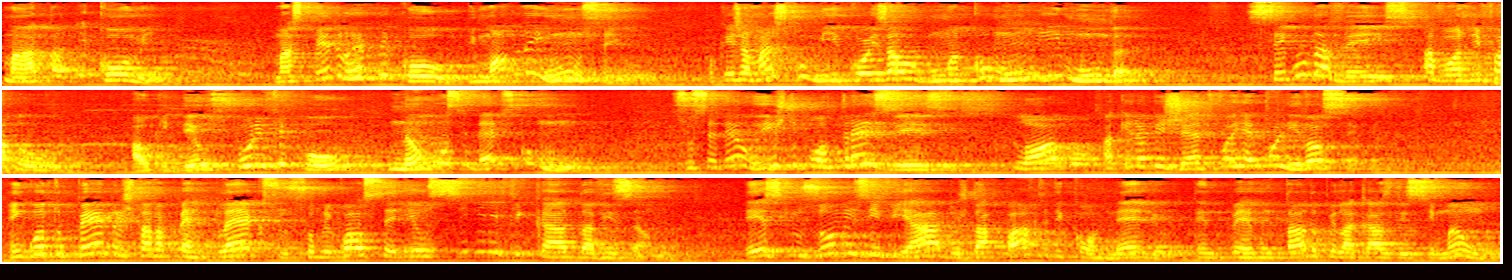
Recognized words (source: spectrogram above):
mata e come. Mas Pedro replicou: De modo nenhum, Senhor, porque jamais comi coisa alguma comum e imunda. Segunda vez a voz lhe falou: ao que Deus purificou, não consideres comum. Sucedeu isto por três vezes. Logo, aquele objeto foi recolhido ao céu. Enquanto Pedro estava perplexo sobre qual seria o significado da visão, eis que os homens enviados da parte de Cornélio, tendo perguntado pela casa de Simão,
